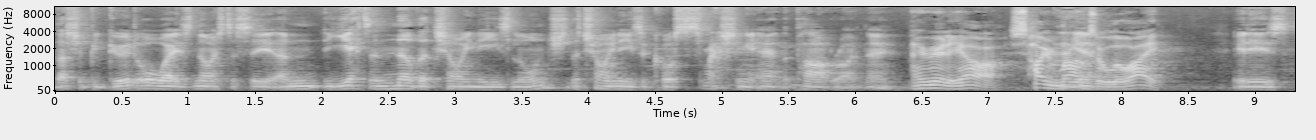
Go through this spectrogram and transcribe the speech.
That should be good. Always nice to see an, yet another Chinese launch. The Chinese, of course, smashing it out the park right now. They really are. It's home runs Yeah. all the way. It is.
